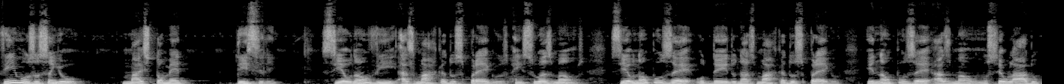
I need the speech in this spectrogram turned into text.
Vimos o Senhor. Mas Tomé disse-lhe: Se eu não vi as marcas dos pregos em suas mãos, se eu não puser o dedo nas marcas dos pregos e não puser as mãos no seu lado,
